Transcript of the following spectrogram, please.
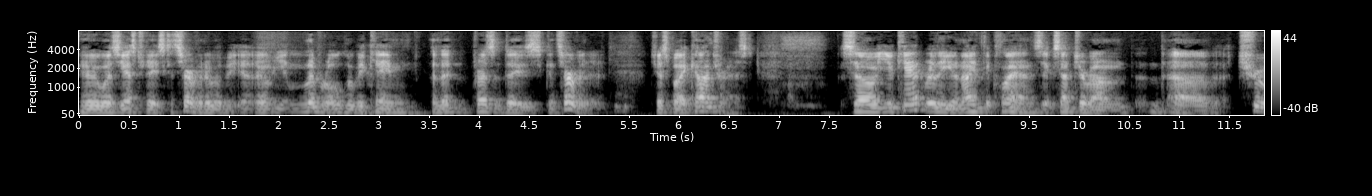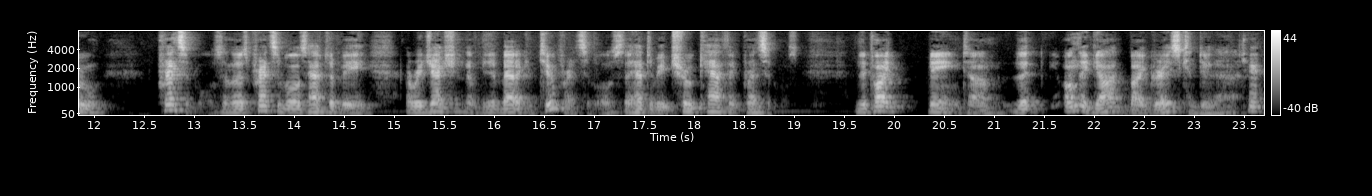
who was yesterday's conservative, uh, liberal, who became the present day's conservative, just by contrast. So you can't really unite the clans except around uh, true principles, and those principles have to be a rejection of the Vatican II principles. They have to be true Catholic principles. The point being, Tom, that only God by grace can do that. Sure.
